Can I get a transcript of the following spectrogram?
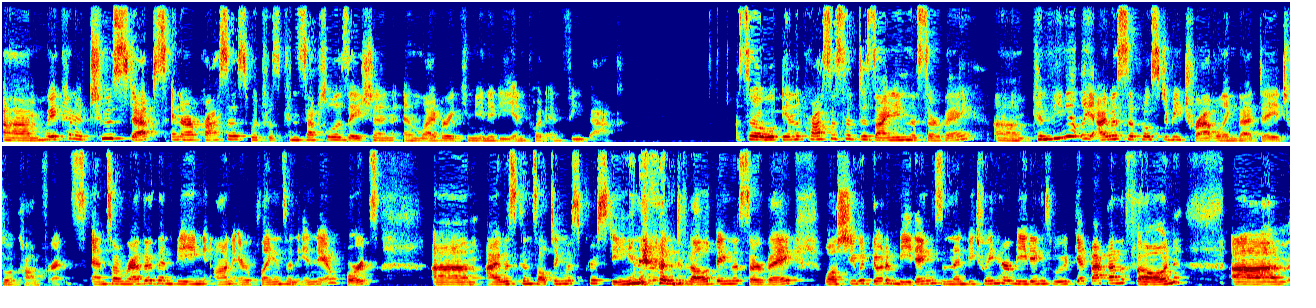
Um, we had kind of two steps in our process, which was conceptualization and library community input and feedback. So in the process of designing the survey, um, conveniently, I was supposed to be traveling that day to a conference. And so rather than being on airplanes and in airports, um, I was consulting with Christine and developing the survey while she would go to meetings. And then between her meetings, we would get back on the phone um,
